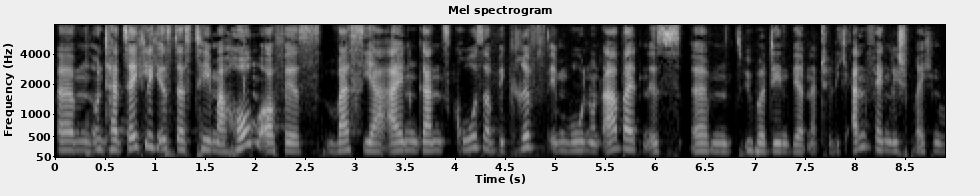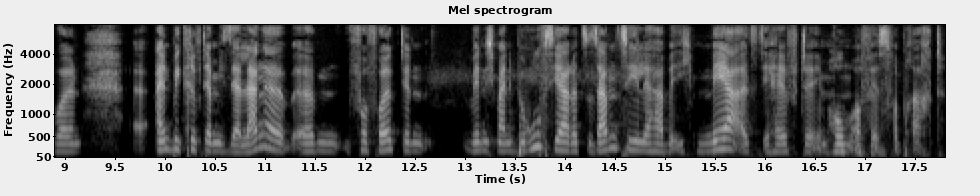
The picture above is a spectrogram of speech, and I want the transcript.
Ähm, und tatsächlich ist das Thema Homeoffice, was ja ein ganz großer Begriff im Wohnen und Arbeiten ist, ähm, über den wir natürlich anfänglich sprechen wollen, äh, ein Begriff, der mich sehr lange ähm, verfolgt, denn wenn ich meine Berufsjahre zusammenzähle, habe ich mehr als die Hälfte im Homeoffice verbracht.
